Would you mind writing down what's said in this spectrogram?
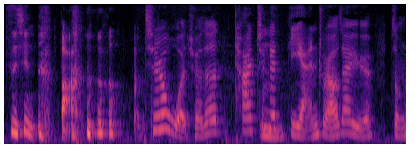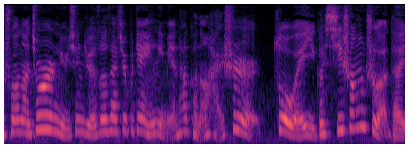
自信吧。其实我觉得他这个点主要在于怎么说呢？就是女性角色在这部电影里面，她可能还是作为一个牺牲者的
